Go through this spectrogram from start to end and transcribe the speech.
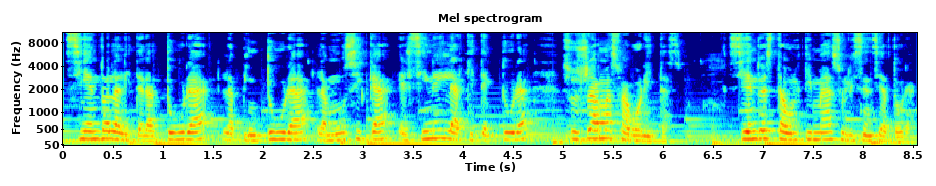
siendo la literatura, la pintura, la música, el cine y la arquitectura sus ramas favoritas, siendo esta última su licenciatura.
